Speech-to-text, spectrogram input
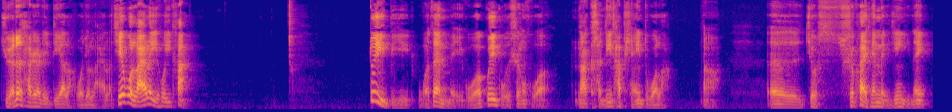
觉得他这里跌了，我就来了。结果来了以后一看，对比我在美国硅谷的生活，那肯定它便宜多了啊。呃，就十块钱美金以内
